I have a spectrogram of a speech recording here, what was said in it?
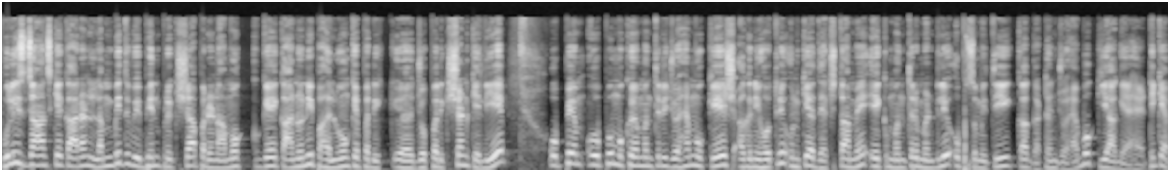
पुलिस जाँच के कारण लंबित विभिन्न परीक्षा परिणामों के कानूनी पहलुओं के जो परीक्षण के लिए उप मुख्यमंत्री जो है, मुकेश अग्निहोत्री, उनकी अध्यक्षता में एक मंत्रिमंडलीय उपसमिति का गठन जो है वो किया गया है, ठीक है?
